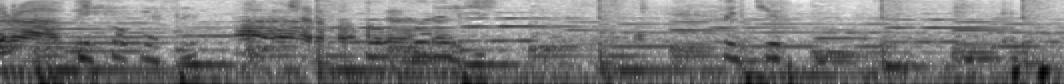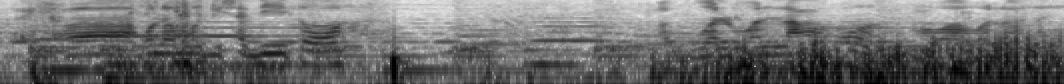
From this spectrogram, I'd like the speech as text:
Grabe. Pico Cafe. Sarap ang pagkakas. Thank you. Kaya ako lang mag-isa dito. oh. Magwalwal lang ako. Mawawala ng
